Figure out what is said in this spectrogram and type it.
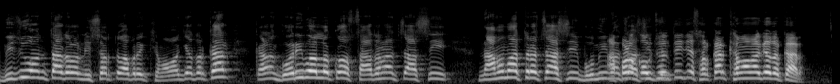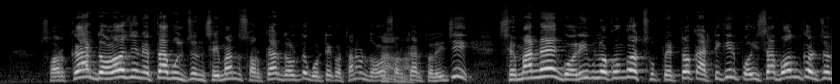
ବିଜୁ ଜନତା ଦଳ ନିଃସର୍ତ୍ତ ଭାବରେ କ୍ଷମା ମାଗିବା ଦରକାର କାରଣ ଗରିବ ଲୋକ ସାଧାରଣ ଚାଷୀ ନାମମାତ୍ର ଚାଷୀ ଭୂମି କହୁଛନ୍ତି ଯେ ସରକାର କ୍ଷମା ମାଗିବା ଦରକାର সরকার দল যে নেতা বলছেন সেইমান সরকার দল তো গোটে কথা না দল হ্যাঁ, সরকার চলাইছি সেমানে গরিব লোকঙ্ক পেট কাটিকি পয়সা বন্ধ করছেন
